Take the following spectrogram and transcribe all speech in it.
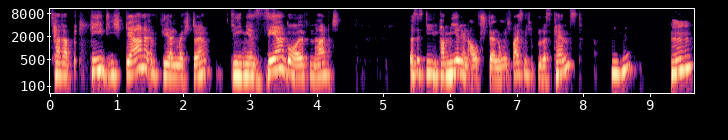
Therapie, die ich gerne empfehlen möchte, die mir sehr geholfen hat. Das ist die Familienaufstellung. Ich weiß nicht, ob du das kennst. Mhm. Hm?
